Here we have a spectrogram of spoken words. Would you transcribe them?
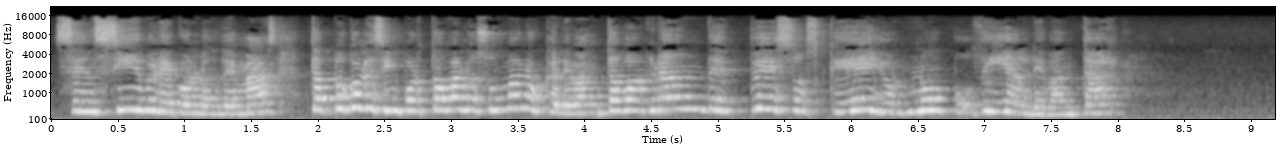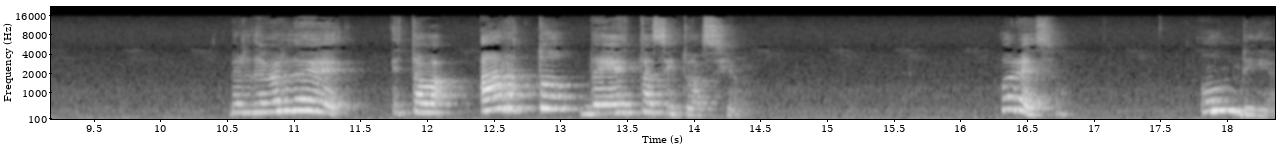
sensible con los demás. Tampoco les importaba a los humanos que levantaban grandes pesos que ellos no podían levantar. Verde Verde estaba harto de esta situación. Por eso, un día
